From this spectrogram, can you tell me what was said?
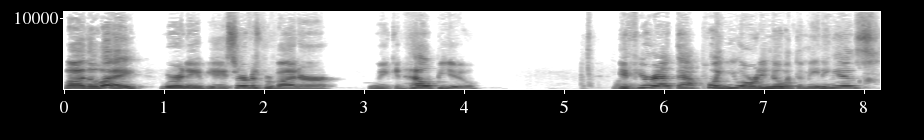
by the way we're an aba service provider we can help you if you're at that point, you already know what the meaning is.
